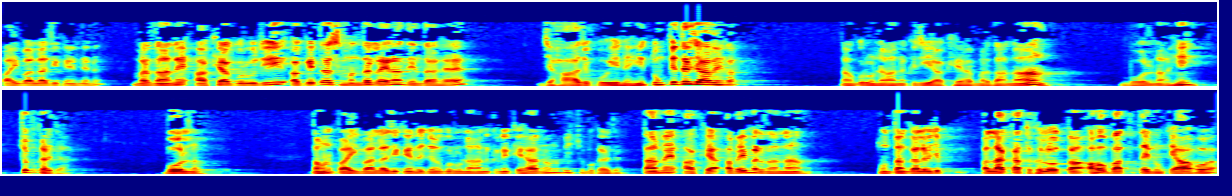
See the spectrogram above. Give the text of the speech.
ਭਾਈ ਵਾਲਾ ਜੀ ਕਹਿੰਦੇ ਨੇ, ਮਰਦਾਨੇ ਆਖਿਆ, ਗੁਰੂ ਜੀ, ਅੱਗੇ ਤਾਂ ਸਮੁੰਦਰ ਲਹਿਰਾਂ ਦਿੰਦਾ ਹੈ। ਜਹਾਜ਼ ਕੋਈ ਨਹੀਂ, ਤੂੰ ਕਿੱਧਰ ਜਾਵੇਂਗਾ? ਤਾਂ ਗੁਰੂ ਨਾਨਕ ਜੀ ਆਖਿਆ, ਮਰਦਾਨਾ ਬੋਲਣਾ ਹੀ ਚੁੱਪ ਕਰ ਜਾ। ਬੋਲਣਾ ਤਾਂ ਹੁਣ ਭਾਈ ਬਾਲਾ ਜੀ ਕਹਿੰਦੇ ਜਿਵੇਂ ਗੁਰੂ ਨਾਨਕ ਨੇ ਕਿਹਾ ਉਹਨਾਂ ਨੂੰ ਵੀ ਚੁੱਪ ਕਰ ਜਾ, ਤਾਂ ਮੈਂ ਆਖਿਆ, ਅਬੇ ਮਰਦਾਨਾ, ਤੂੰ ਤਾਂ ਗੱਲ ਵਿੱਚ ਪੱਲਾ ਘੱਤ ਖਲੋਤਾ ਆਹੋ ਬੱਤ ਤੈਨੂੰ ਕਿਆ ਹੋਆ?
